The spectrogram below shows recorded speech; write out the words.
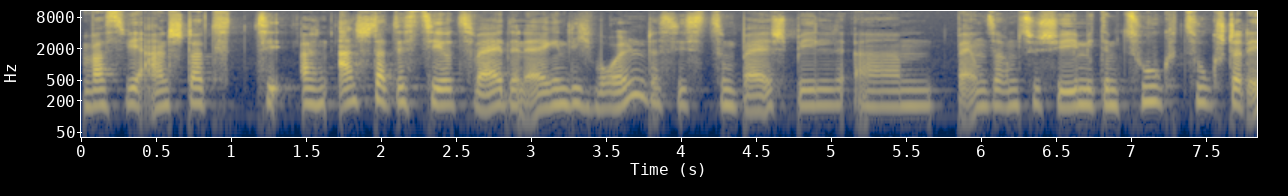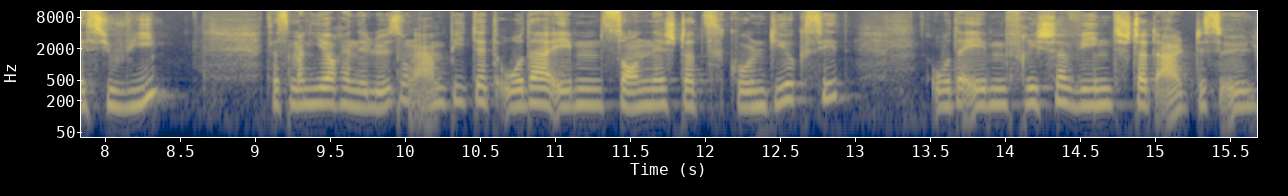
was wir anstatt, anstatt des CO2 denn eigentlich wollen? Das ist zum Beispiel ähm, bei unserem Sujet mit dem Zug, Zug statt SUV, dass man hier auch eine Lösung anbietet oder eben Sonne statt Kohlendioxid oder eben frischer Wind statt altes Öl.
